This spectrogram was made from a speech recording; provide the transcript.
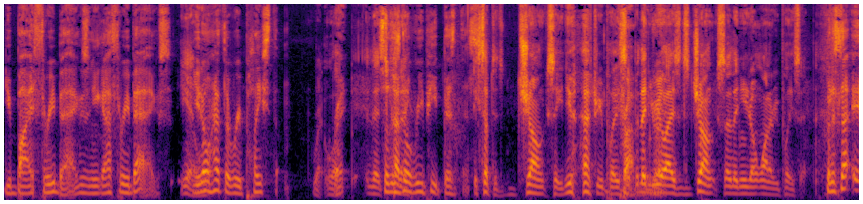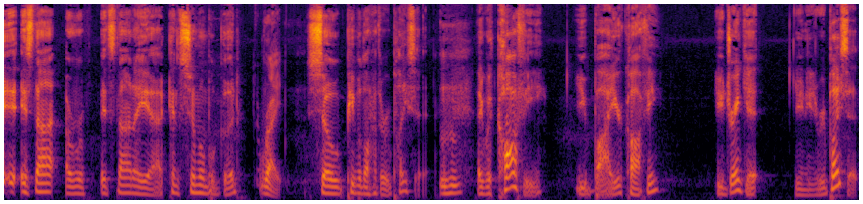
you buy three bags and you got three bags. Yeah, You don't have to replace them, Right. Well, right? so there's no repeat business. except it's junk, so you do have to replace it. But then you right. realize it's junk, so then you don't want to replace it. But it's not it- it's not a it's not a uh, consumable good. Right. So people don't have to replace it. Mm-hmm. Like with coffee, you buy your coffee, you drink it, you need to replace it.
